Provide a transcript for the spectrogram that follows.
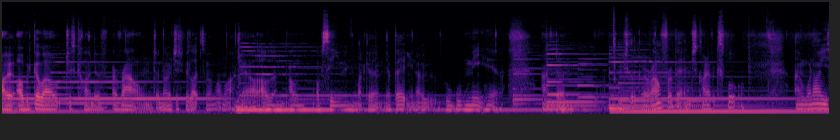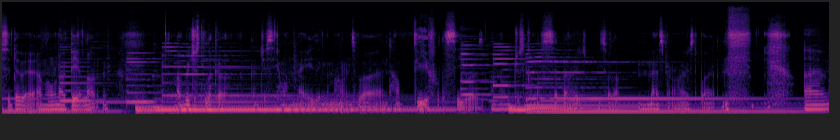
I, I would go out just kind of around and I'd just be like to my mum, okay, I'll, I'll, um, I'll, I'll see you in like a, a bit, you know, we'll, we'll meet here. And um, I'm just gonna go around for a bit and just kind of explore. And when I used to do it, and when I'd be alone, I would just look up and just see how amazing the mountains were and how beautiful the sea was, and I would just kind of sit there, just be sort of mesmerized by it. um,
